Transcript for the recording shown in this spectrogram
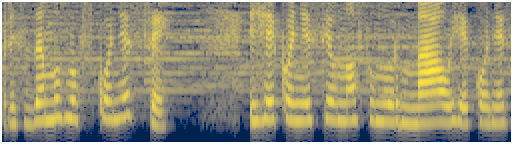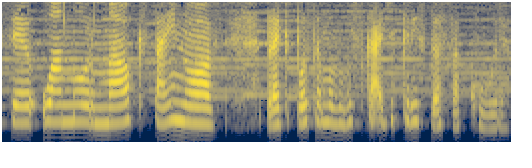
precisamos nos conhecer e reconhecer o nosso normal e reconhecer o anormal que está em nós, para que possamos buscar de Cristo essa cura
